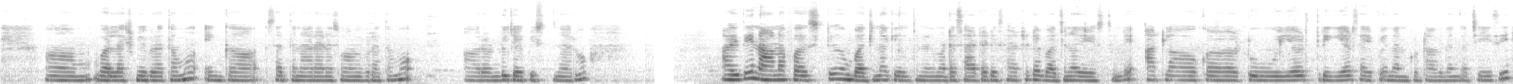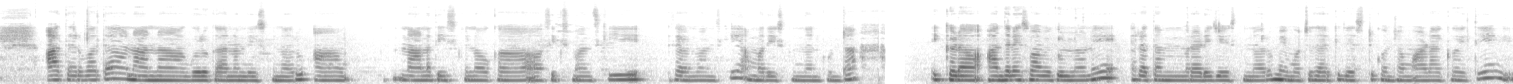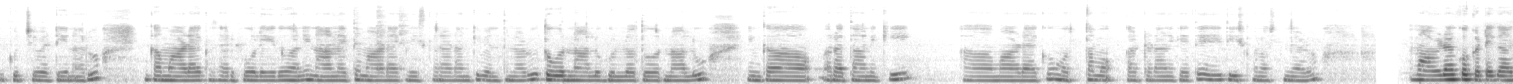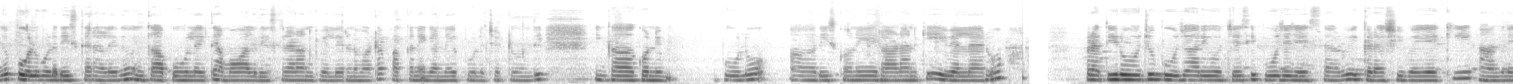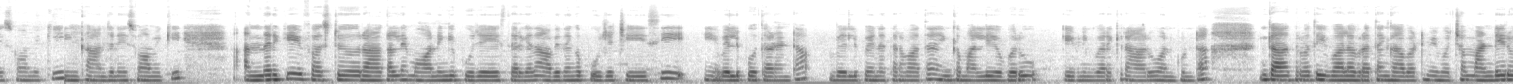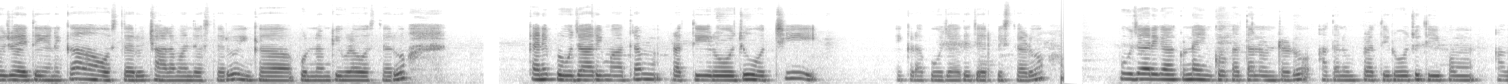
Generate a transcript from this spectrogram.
వరలక్ష్మి వ్రతము ఇంకా సత్యనారాయణ స్వామి వ్రతము రెండు చేపిస్తున్నారు. అయితే నాన్న ఫస్ట్ భజనకి వెళ్తుండే అనమాట సాటర్డే సాటర్డే భజన చేస్తుండే. అట్లా ఒక టూ ఇయర్స్ త్రీ ఇయర్స్ అయిపోయింది అనుకుంటా ఆ విధంగా చేసి. ఆ తర్వాత నాన్న గురుకారణం తీసుకున్నారు. నాన్న తీసుకున్న ఒక సిక్స్ మంత్స్కి సెవెన్ మంత్స్కి అమ్మ తీసుకుంది అనుకుంటా ఇక్కడ ఆంజనేయ స్వామి గుడిలోనే రథం రెడీ చేస్తున్నారు. మేము వచ్చేసరికి జస్ట్ కొంచెం మాడాకు అయితే కూర్చోబెట్టినారు. ఇంకా మాడాకు సరిపోలేదు అని నాన్న అయితే మాడాకు తీసుకురావడానికి వెళ్తున్నాడు. తోరణాలు గుళ్ళో తోరణాలు ఇంకా రథానికి మాడాకు మొత్తము కట్టడానికి అయితే తీసుకొని వస్తున్నాడు. మామిడాకు ఒకటే కాదు పూలు కూడా తీసుకురాలేదు. ఇంకా పూలు అయితే అమ్మ వాళ్ళు తీసుకురావడానికి వెళ్ళారనమాట పక్కనే గన్నేరు పూల చెట్టు ఉంది. ఇంకా కొన్ని పూలు తీసుకొని రావడానికి వెళ్ళారు. ప్రతిరోజు పూజారి వచ్చేసి పూజ చేస్తాడు ఇక్కడ శివయ్యకి ఆంజనేయ స్వామికి ఇంకా ఆంజనేయ స్వామికి. అందరికీ ఫస్ట్ రాగలనే మార్నింగ్ పూజ చేస్తారు కదా ఆ విధంగా పూజ చేసి వెళ్ళిపోతాడంట. వెళ్ళిపోయిన తర్వాత ఇంకా మళ్ళీ ఎవరు ఈవినింగ్ వరకు రారు అనుకుంటా. ఇంకా ఆ తర్వాత ఇవాళ వ్రతం కాబట్టి మేము వచ్చాం. మండే రోజు అయితే కనుక వస్తారు చాలామంది వస్తారు. ఇంకా పున్నంకి కూడా వస్తారు. కానీ పూజారి మాత్రం ప్రతిరోజు వచ్చి ఇక్కడ పూజ అయితే జరిపిస్తాడు. పూజారి కాకుండా ఇంకొక అతను ఉంటాడు. అతను ప్రతిరోజు దీపం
